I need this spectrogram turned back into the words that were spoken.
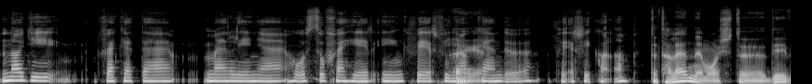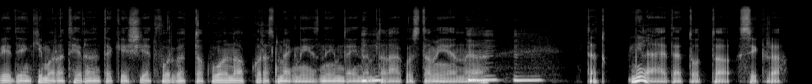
Nagyi fekete mellénye, hosszú fehér ing, férfi nyakkendő, férfi kalap. Tehát ha lenne most DVD-n kimaradt jelenetek, és ilyet forgattak volna, akkor azt megnézném, de én nem uh-huh. találkoztam ilyennel. Uh-huh. Tehát mi lehetett ott a szikra?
